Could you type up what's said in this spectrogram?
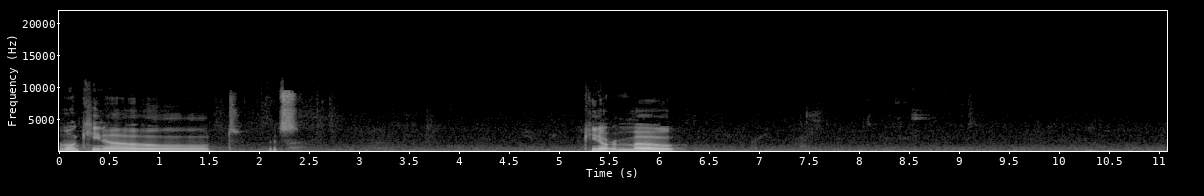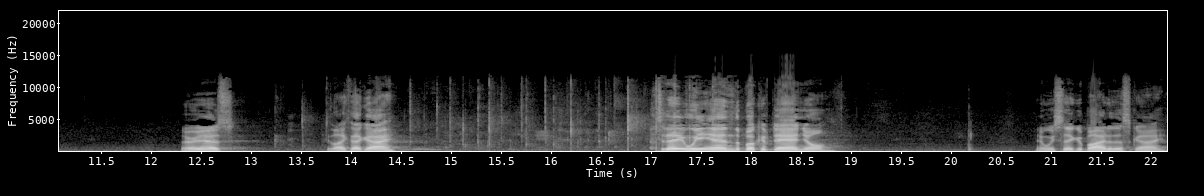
I'm on Keynote. It's Keynote Remote. There he is. You like that guy? Today we end the book of Daniel and we say goodbye to this guy.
